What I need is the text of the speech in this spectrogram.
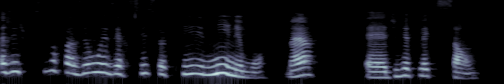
a gente precisa fazer um exercício aqui mínimo, né, é, de reflexão.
